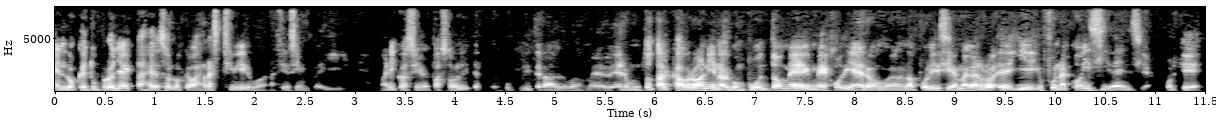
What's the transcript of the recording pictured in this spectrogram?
en lo que tú proyectas, eso es lo que vas a recibir, bueno, así es simple. Y, marico, así me pasó literal, bueno, era un total cabrón y en algún punto me, me jodieron, la policía me agarró eh, y fue una coincidencia, porque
